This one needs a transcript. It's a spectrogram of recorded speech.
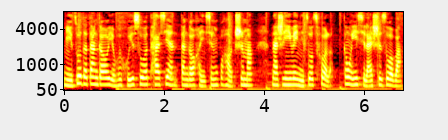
你做的蛋糕也会回缩塌陷，蛋糕很腥不好吃吗？那是因为你做错了。跟我一起来试做吧。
